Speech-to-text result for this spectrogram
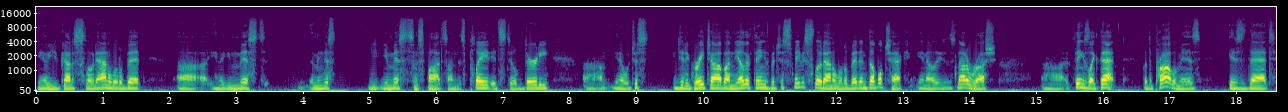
you know, you've got to slow down a little bit. Uh, you know, you missed I mean this you missed some spots on this plate. It's still dirty. Um, you know, just you did a great job on the other things, but just maybe slow down a little bit and double check. You know, it's not a rush uh, things like that. But the problem is, is that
